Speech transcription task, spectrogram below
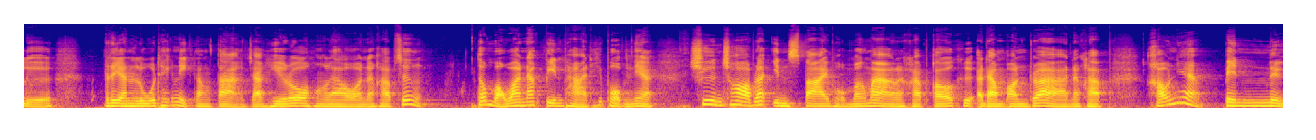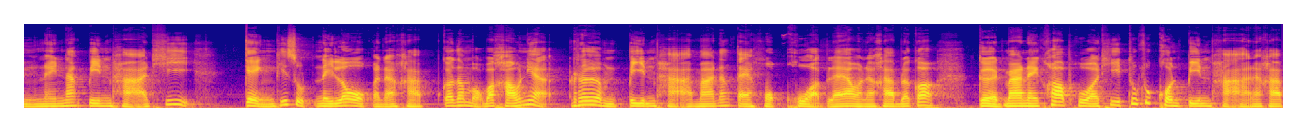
หรือเรียนรู้เทคนิคต่างๆ จากฮีโร่ของเรานะครับ ซึ่งต้องบอกว่านักปีนผาที่ผมเนี่ย ชื่นชอบและ inspire ผมมาก ๆ นะครับเขาก็คือ Adam Ondra นะครับเขาเนี่ยเป็นหนึ่งในนักปีนผาที่ เก่งที่สุดในโลกนะครับ ก็ต้องบอกว่าเขาเนี่ยเริ่มปีนผามาตั้งแต่ 6 ขวบแล้วนะครับ แล้วก็เกิดมาในครอบครัวที่ทุกๆ คนปีนผานะครับ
